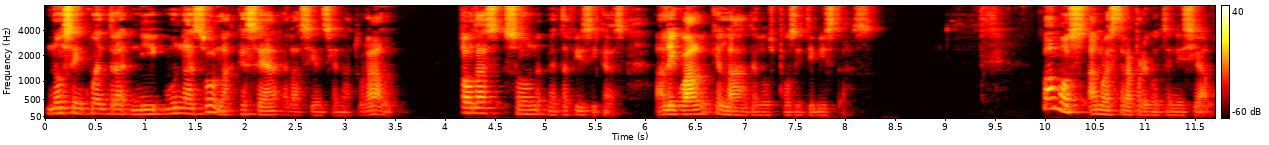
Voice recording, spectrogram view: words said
no se encuentra ni una sola que sea la ciencia natural. Todas son metafísicas, al igual que la de los positivistas. Vamos a nuestra pregunta inicial.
